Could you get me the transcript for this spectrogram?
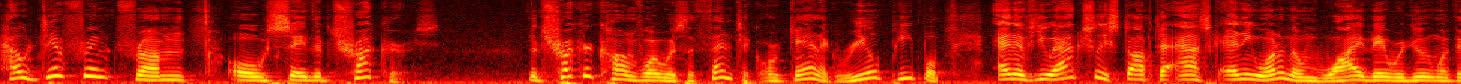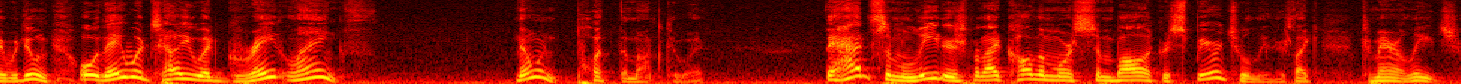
How different from, oh, say, the truckers. The trucker convoy was authentic, organic, real people. And if you actually stopped to ask any one of them why they were doing what they were doing, oh, they would tell you at great length. No one put them up to it. They had some leaders, but I'd call them more symbolic or spiritual leaders, like Tamara Lich.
